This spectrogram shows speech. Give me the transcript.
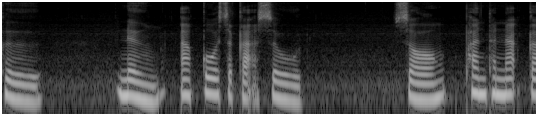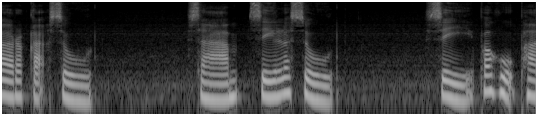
คือ 1. อโกสกะสูตร 2. พันธนการกะสูตร 3. ศีลสูตร 4. พหุพา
